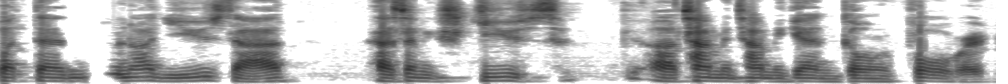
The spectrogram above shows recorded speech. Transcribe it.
But then do not use that as an excuse uh, time and time again going forward.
